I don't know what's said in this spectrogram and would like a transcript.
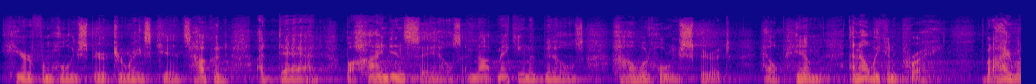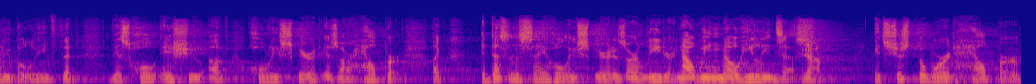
hear from Holy Spirit to raise kids? How could a dad behind in sales and not making the bills, how would Holy Spirit help him? And now we can pray. But I really believe that this whole issue of Holy Spirit is our helper. Like, it doesn't say Holy Spirit is our leader. Now we know He leads us. Yeah. It's just the word helper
